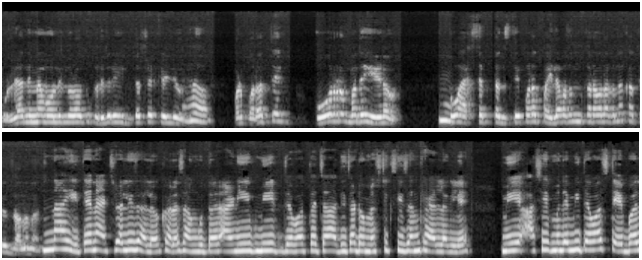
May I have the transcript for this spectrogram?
उरल्या निम्म्या मुलींबरोबर तू कधीतरी इंटरस्टेट खेळली होती हो. पण परत ते कोरमध्ये येणं तो ऍक्सेप्टन्स ते परत पहिल्यापासून करावं लागलं का ते झालं नाही? नाही ते नॅचरली झालं खरं सांगू तर. आणि मी जेव्हा त्याच्या आधीचा डोमेस्टिक सीझन खेळायला लागले मी अशी म्हणजे मी तेव्हा स्टेबल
